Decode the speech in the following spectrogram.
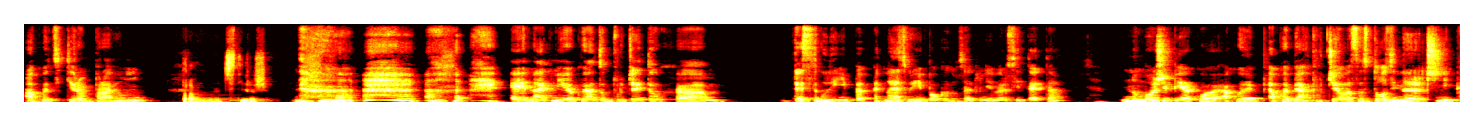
ако я цитирам правилно. Правилно я цитираш. е една книга, която прочетох uh, 10 години, 15 години по-късно след университета но може би ако, ако, е, ако я бях прочела с този наръчник,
